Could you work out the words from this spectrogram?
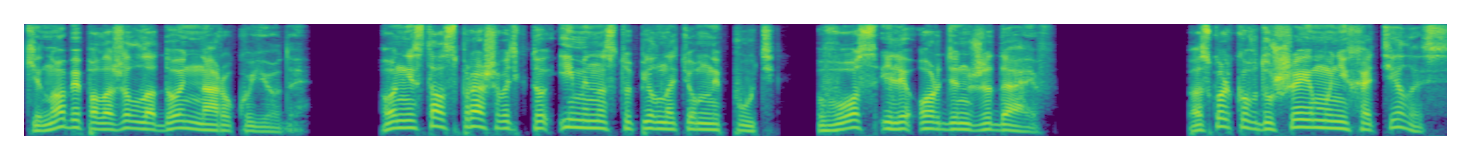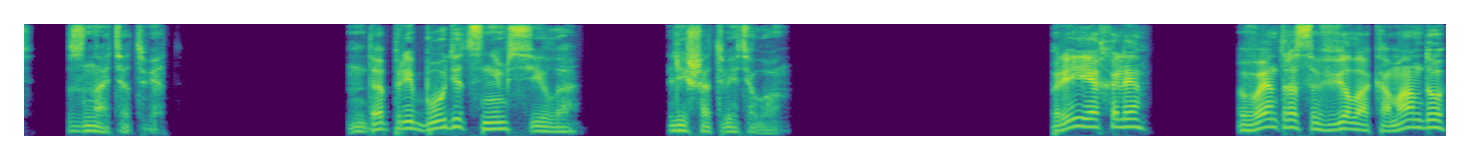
Киноби положил ладонь на руку Йоды. Он не стал спрашивать, кто именно ступил на темный путь, ВОЗ или Орден джедаев, поскольку в душе ему не хотелось знать ответ. «Да прибудет с ним сила», — лишь ответил он. «Приехали». Вентрос ввела команду,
